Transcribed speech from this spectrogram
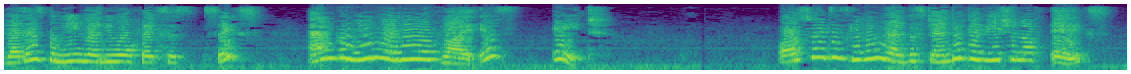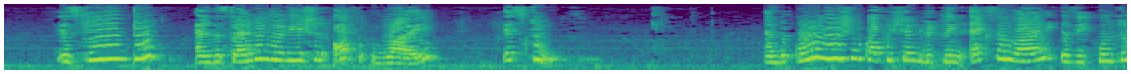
that is the mean value of x is 6 and the mean value of y is 8. Also it is given that the standard deviation of x is 2 root 2 and the standard deviation of y is 2 and the correlation coefficient between x and y is equal to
